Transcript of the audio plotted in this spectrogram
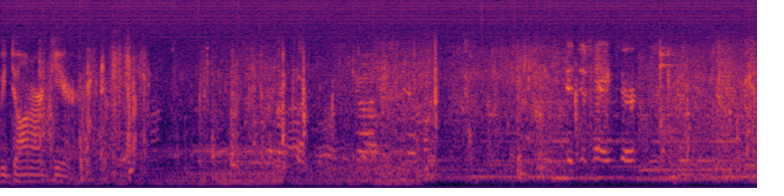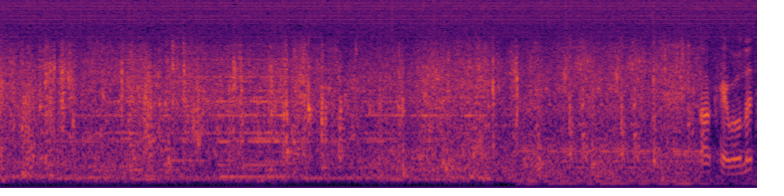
we don our gear. It just hangs there. Okay, well, let's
